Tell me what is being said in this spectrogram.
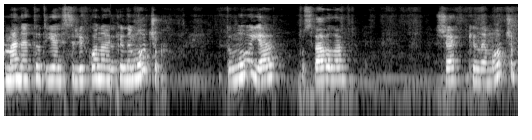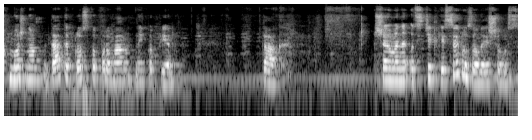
У мене тут є силіконовий килимочок, тому я поставила ще килимочок, можна дати просто пергаментний папір. Так, ще в мене от стільки сиру залишилось.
